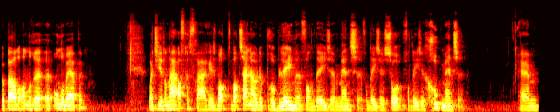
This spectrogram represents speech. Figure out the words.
bepaalde andere onderwerpen. Wat je je daarna af gaat vragen is, wat, wat zijn nou de problemen van deze mensen, van deze, soort, van deze groep mensen? Um,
